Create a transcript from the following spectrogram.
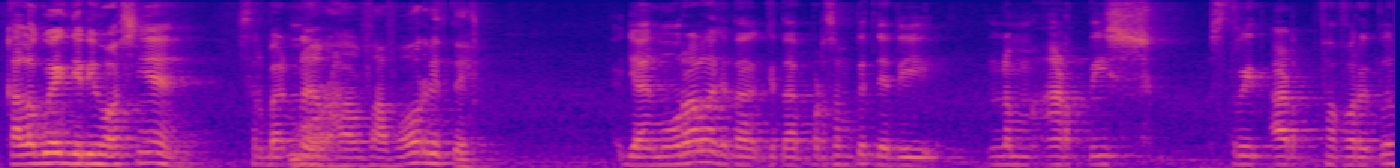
Kalau gue yang jadi hostnya serba 6 moral favorit deh. jangan moral lah kita kita persempit jadi 6 artis street art favorit lu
